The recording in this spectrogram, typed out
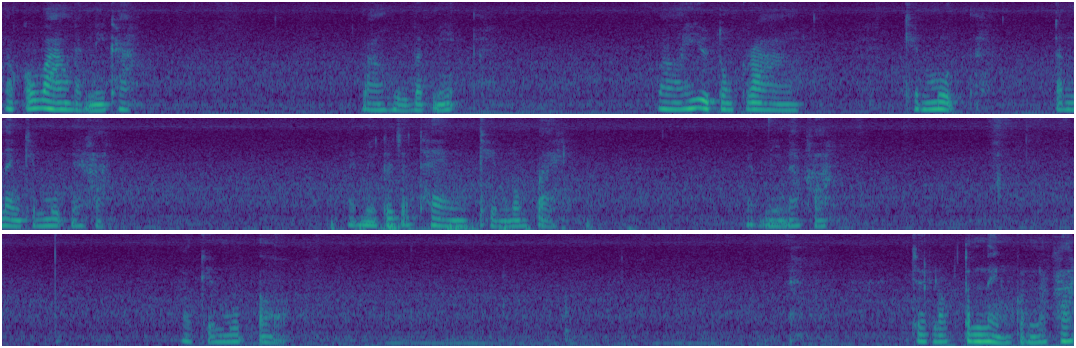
เราก็วางแบบนี้ค่ะ วางหูแบบนี้ วางให้อยู่ตรงกลาง เข็มหมุด ตำแหน่งเข็มหมุดเนี่ยค่ะ แล้วมีก็จะแทงเข็มลงไป แบบนี้นะคะ เอาเข็มมุดออก จะล็อกตำแหน่งก่อนนะคะ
